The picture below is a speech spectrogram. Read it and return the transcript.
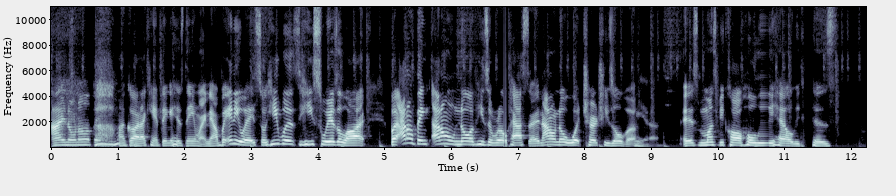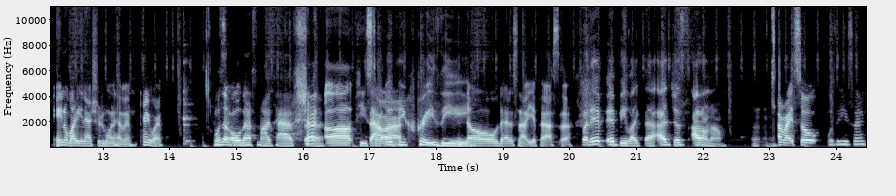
I don't know. Nothing. Oh my god, I can't think of his name right now. But anyway, so he was he swears a lot, but I don't think I don't know if he's a real pastor, and I don't know what church he's over. Yeah. It must be called Holy Hell because ain't nobody in that going to heaven. Anyway, What's it? Oh, that's my pastor. shut up, he That would be crazy. no, that is not your pastor. but it it be like that. I just I don't know. Mm-mm. All right, so what did he say?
